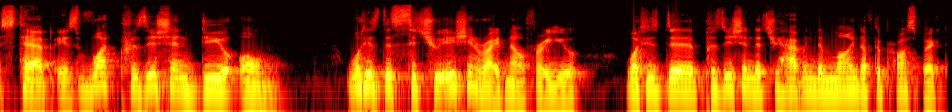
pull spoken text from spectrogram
step is what position do you own? What is the situation right now for you? What is the position that you have in the mind of the prospect?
